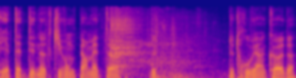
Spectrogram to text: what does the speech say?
Il y a peut-être des notes qui vont me permettre euh, de, de trouver un code.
